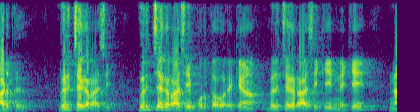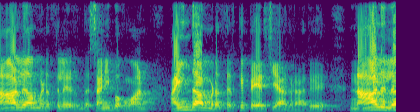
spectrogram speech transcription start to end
அடுத்தது விருச்சக ராசி. விருச்சக ராசியை பொறுத்த வரைக்கும் விருச்சக ராசிக்கு இன்றைக்கி நாலாம் இடத்துல இருந்த சனி பகவான் ஐந்தாம் இடத்திற்கு பயிற்சி ஆகிறாரு. நாலில்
